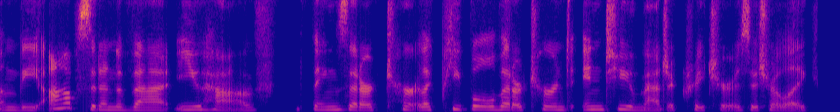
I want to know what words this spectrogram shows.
on the opposite end of that you have things that are turned like people that are turned into magic creatures which are like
